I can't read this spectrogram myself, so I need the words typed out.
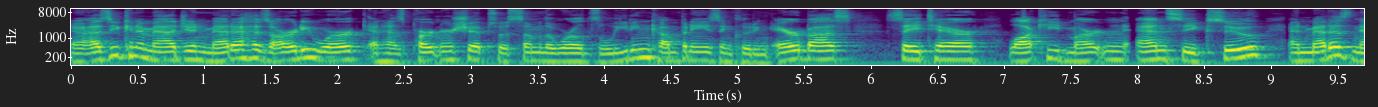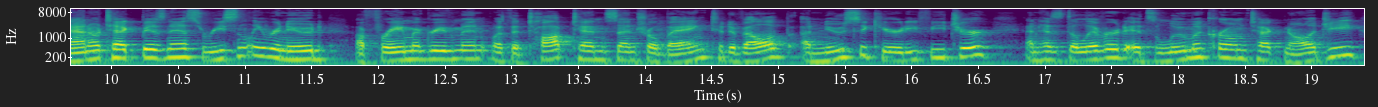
Now, as you can imagine, Meta has already worked and has partnerships with some of the world's leading companies, including Airbus, Satair, Lockheed Martin, and Sekisui. And Meta's nanotech business recently renewed a frame agreement with a top 10 central bank to develop a new security feature and has delivered its LumaChrome technology,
